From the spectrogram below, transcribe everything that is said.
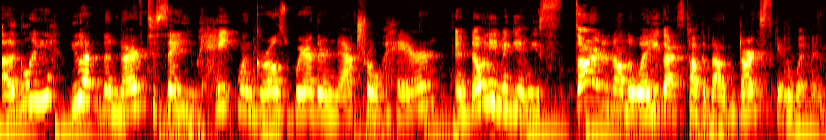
ugly? You have the nerve to say you hate when girls wear their natural hair? And don't even get me started on the way you guys talk about dark skinned women.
